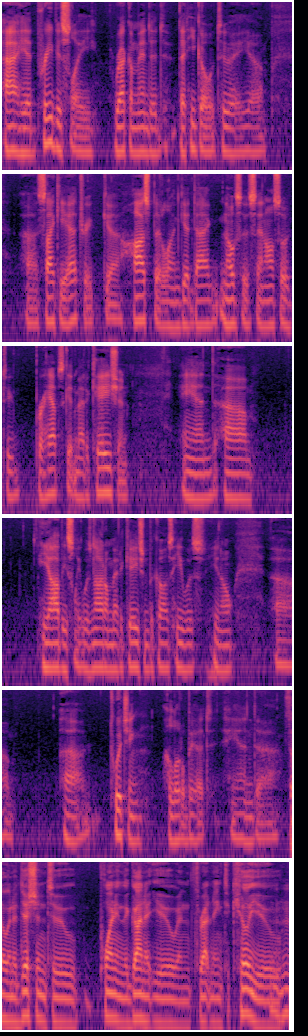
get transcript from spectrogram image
I had previously recommended that he go to a, uh, a psychiatric uh, hospital and get diagnosis, and also to perhaps get medication. And um, he obviously was not on medication because he was, you know, uh, uh, twitching a little bit. And uh, so, in addition to pointing the gun at you and threatening to kill you, mm-hmm.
